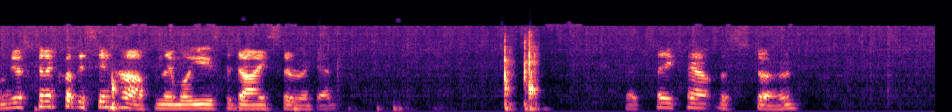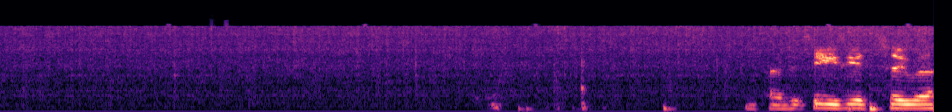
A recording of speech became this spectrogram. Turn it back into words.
I'm just going to cut this in half and then we'll use the dicer again. So take out the stone. Sometimes it's easier to uh,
